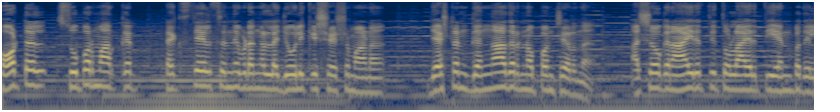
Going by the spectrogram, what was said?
ഹോട്ടൽ സൂപ്പർ മാർക്കറ്റ് ടെക്സ്റ്റൈൽസ് എന്നിവിടങ്ങളിലെ ജോലിക്ക് ശേഷമാണ് ജ്യേഷ്ഠൻ ഗംഗാധരനൊപ്പം ചേർന്ന് അശോകൻ ആയിരത്തി തൊള്ളായിരത്തി എൺപതിൽ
